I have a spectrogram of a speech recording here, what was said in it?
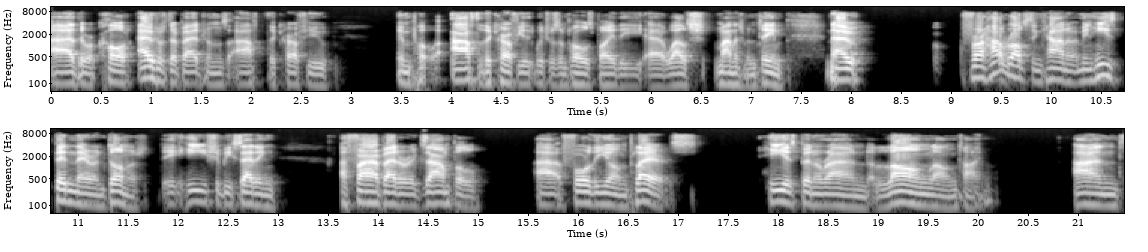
Uh, they were caught out of their bedrooms after the curfew, impo- after the curfew which was imposed by the uh, Welsh management team. Now, for Hal Robson Kanu, I mean, he's been there and done it. He should be setting a far better example uh, for the young players. He has been around a long, long time, and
